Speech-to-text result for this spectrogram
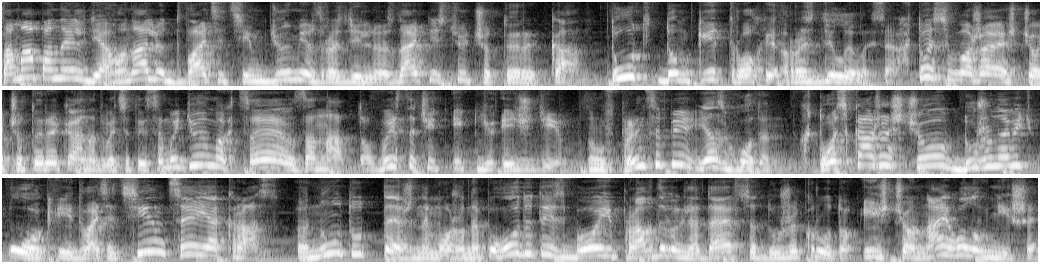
Сама панель діагоналю 27 дюймів з роздільною здатністю 4К. Тут думки трохи розділилися. Хтось вважає, що 4К на 27 дюймах це занадто, вистачить і QHD. Ну, в принципі, я згоден. Хтось каже, що дуже навіть ок, і 27 це якраз. Ну тут теж не можу не погодитись, бо і правда виглядає все дуже круто. І що найголовніше,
